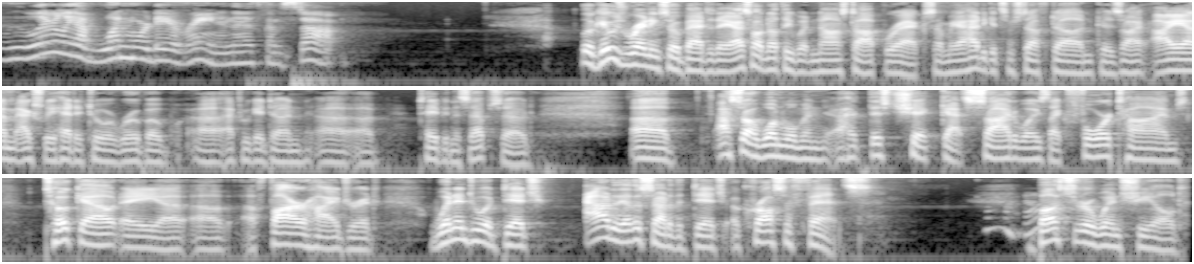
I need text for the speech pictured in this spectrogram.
we literally have one more day of rain and then it's gonna stop? Look, it was raining so bad today. I saw nothing but nonstop wrecks. I mean, I had to get some stuff done because I, I am actually headed to Aruba uh, after we get done uh, uh, taping this episode. Uh, I saw one woman. Uh, this chick got sideways like four times, took out a, a, a, a fire hydrant, went into a ditch, out of the other side of the ditch, across a fence, busted her windshield,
